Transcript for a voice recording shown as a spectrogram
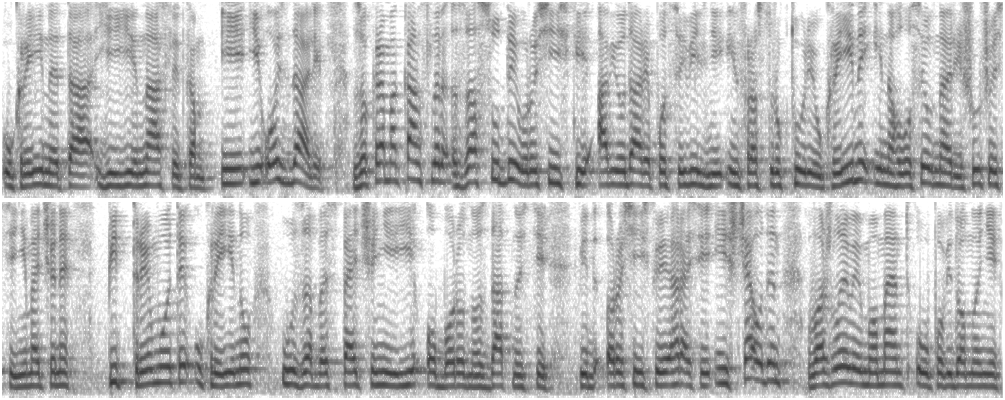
України та її наслідкам. І, і ось далі. Зокрема, канцлер засудив російські авіаудари по цивільній інфраструктурі України і наголосив на рішучості Німеччини підтримувати Україну у забезпеченні її обороноздатності від російської агресії. І ще один важливий момент у повідомленні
